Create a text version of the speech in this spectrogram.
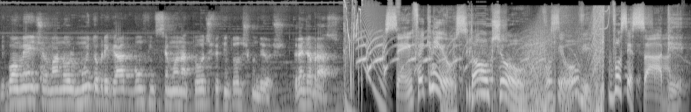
Igualmente, Manolo, muito obrigado. Bom fim de semana a todos. Fiquem todos com Deus. Grande abraço. Sem fake news. Talk Show. Você ouve? Você sabe.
